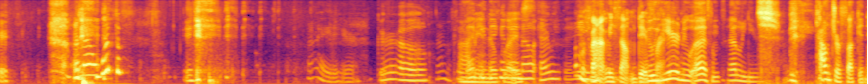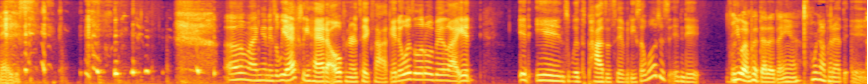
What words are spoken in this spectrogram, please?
air. now, what the? I hate it here. Girl, Find they me be a new place. know everything. I'm gonna find me something different. New year, new us. I'm telling you. Count your fucking days. Oh my goodness, we actually had an opener TikTok, and it was a little bit like it. It ends with positivity, so we'll just end it. you wouldn't put that at the end. We're gonna put it at the end.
